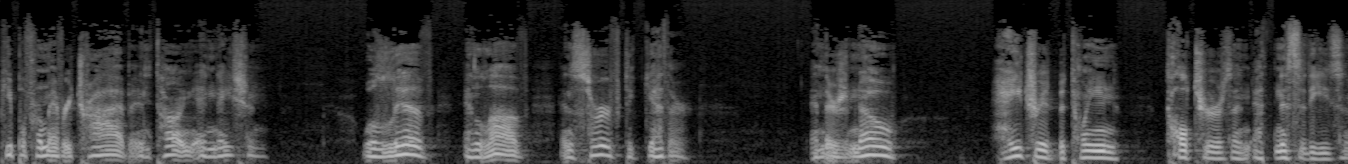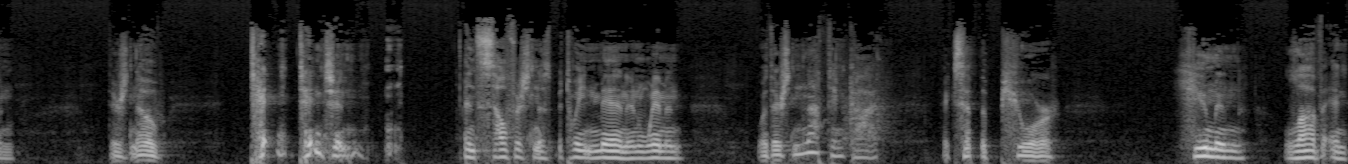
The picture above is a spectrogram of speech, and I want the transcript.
people from every tribe and tongue and nation, will live and love and serve together. And there's no hatred between cultures and ethnicities, and there's no t- tension and selfishness between men and women, where there's nothing, God, except the pure human love and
